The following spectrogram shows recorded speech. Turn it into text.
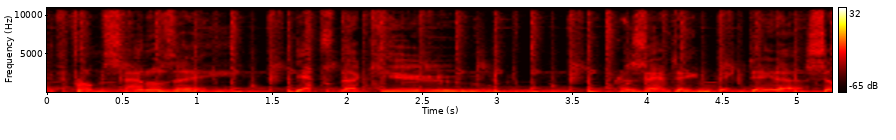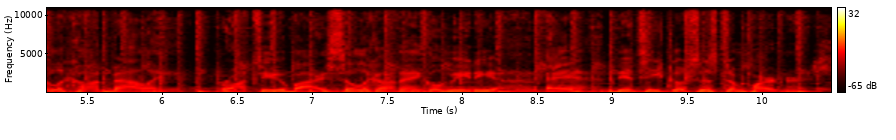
Live from San Jose, it's theCUBE. Presenting Big Data Silicon Valley. Brought to you by SiliconANGLE Media and its ecosystem partners.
